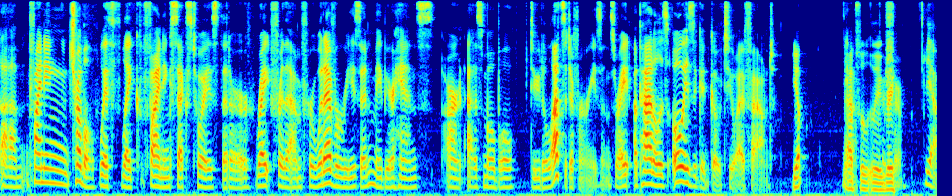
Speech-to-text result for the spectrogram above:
um, finding trouble with like finding sex toys that are right for them for whatever reason maybe your hands aren't as mobile due to lots of different reasons right a paddle is always a good go-to i've found Yep. Absolutely agree. sure yeah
